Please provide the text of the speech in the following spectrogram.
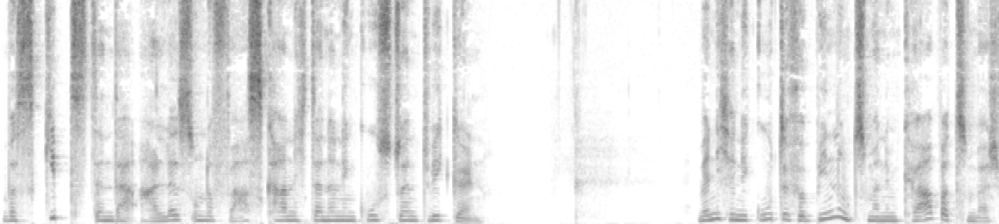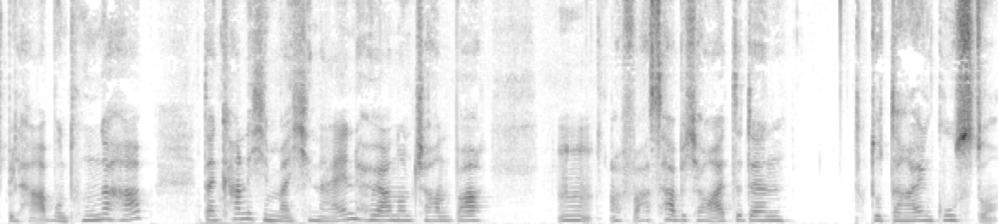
was gibt es denn da alles und auf was kann ich dann einen Gusto entwickeln. Wenn ich eine gute Verbindung zu meinem Körper zum Beispiel habe und Hunger habe, dann kann ich in mich hineinhören und schauen, boah, hm, auf was habe ich heute denn totalen Gusto.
